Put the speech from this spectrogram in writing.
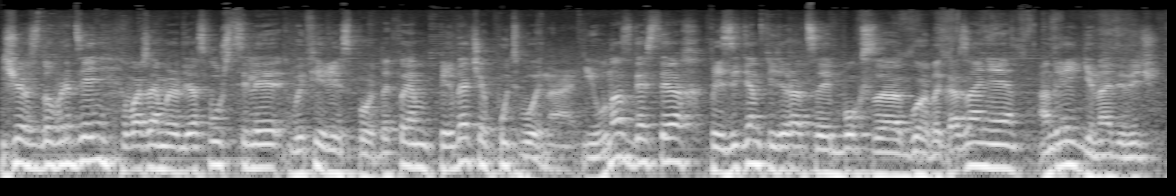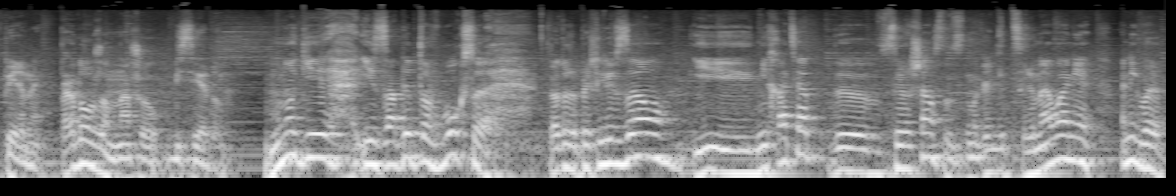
Еще раз добрый день, уважаемые радиослушатели. В эфире Спорт ФМ, передача «Путь воина». И у нас в гостях президент Федерации бокса города Казани Андрей Геннадьевич Перный. Продолжим нашу беседу. Многие из адептов бокса, которые пришли в зал и не хотят э, совершенствоваться на какие-то соревнования, они говорят,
